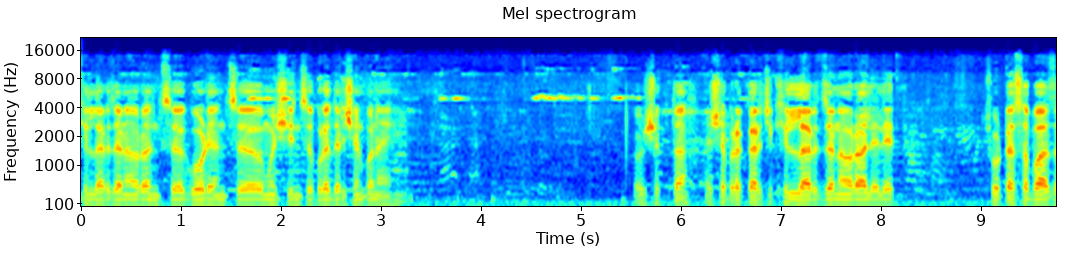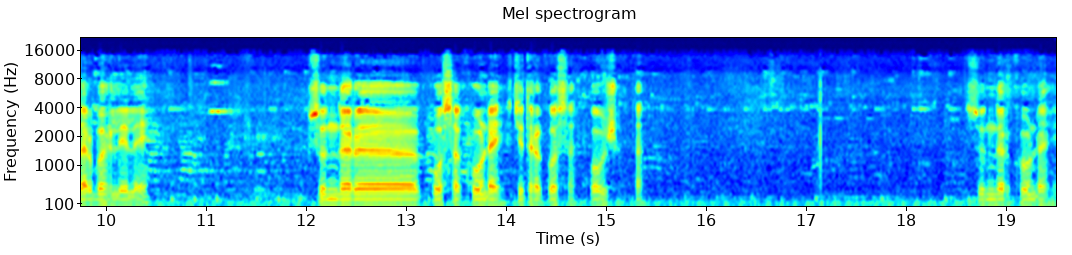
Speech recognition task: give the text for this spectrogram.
खिल्लार जनावरांचं घोड्यांचं म्हशींचं प्रदर्शन पण आहे. पाहू शकता अशा प्रकारचे खिल्लार जनावर आलेले आहेत. छोटासा बाजार भरलेला आहे. सुंदर कोसा खोंड आहे चित्रकोसा पाहू शकता. सुंदर खोंड आहे.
